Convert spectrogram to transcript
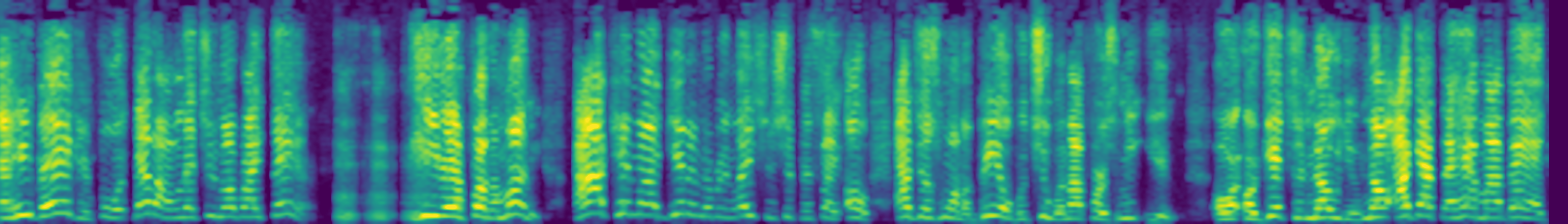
and he begging for it, that ought to let you know right there. Mm, mm, mm. He there for the money. I cannot get in a relationship and say, oh, I just want to build with you when I first meet you or, or get to know you. No, I got to have my bag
